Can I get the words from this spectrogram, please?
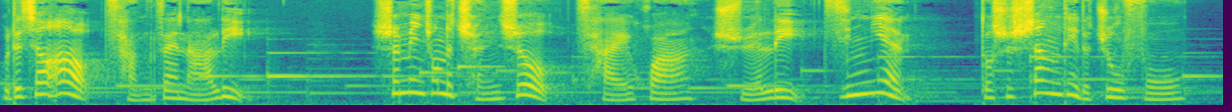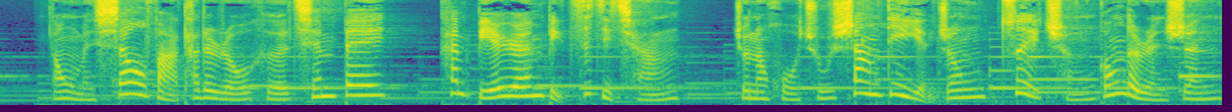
我的骄傲藏在哪里？生命中的成就、才华、学历、经验，都是上帝的祝福。当我们效法他的柔和谦卑，看别人比自己强，就能活出上帝眼中最成功的人生。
